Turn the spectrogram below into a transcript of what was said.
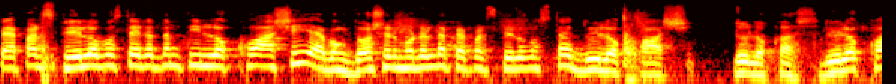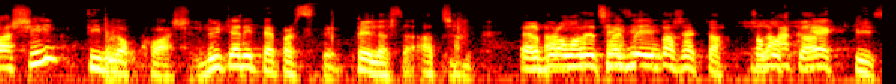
পেপারস ফেল অবস্থায় এটার দাম তিন লক্ষ আশি এবং দশের মডেলটা পেপারস ফেল অবস্থায় দুই লক্ষ আশি। দুই লক্ষ আশি। দুই লক্ষ আশি তিন লক্ষ আশি। দুইটারই পেপারস ফেল ফেল আছে আচ্ছা। এরপর আমাদের থাকবে এই পাশে একটা চমৎকার। এক পিস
